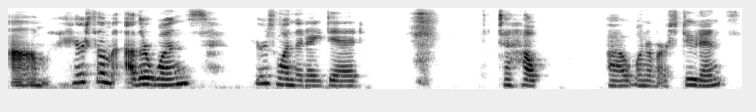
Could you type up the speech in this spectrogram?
Um, here's some other ones. Here's one that I did to help uh, one of our students.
